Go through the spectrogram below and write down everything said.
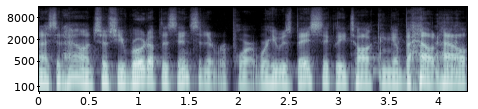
And I said, how? And so she wrote up this incident report where he was basically talking about how,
